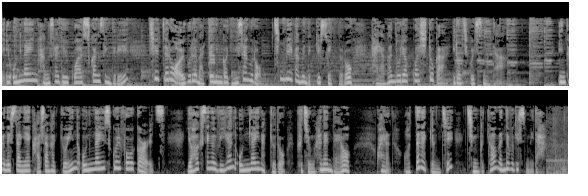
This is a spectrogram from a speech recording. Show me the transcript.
이 온라인 강사들과 수강생들이 실제로 얼굴을 맞대는 것 이상으로 친밀감을 느낄 수 있도록 다양한 노력과 시도가 이루어지고 있습니다. 인터넷상의 가상학교인 온라인 스쿨 for girls, 여학생을 위한 온라인 학교도 그 중 하나인데요. 과연 어떤 학교인지 지금부터 만나보겠습니다.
